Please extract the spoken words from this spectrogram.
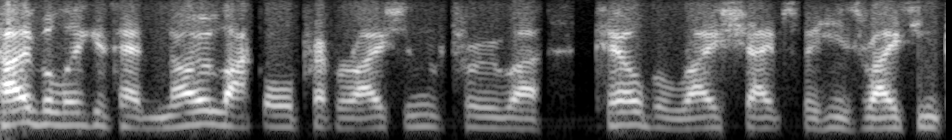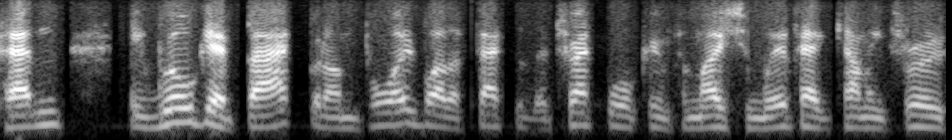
Kovalica's had no luck all preparation through uh, terrible race shapes for his racing pattern. He will get back, but I'm buoyed by the fact that the track walk information we've had coming through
